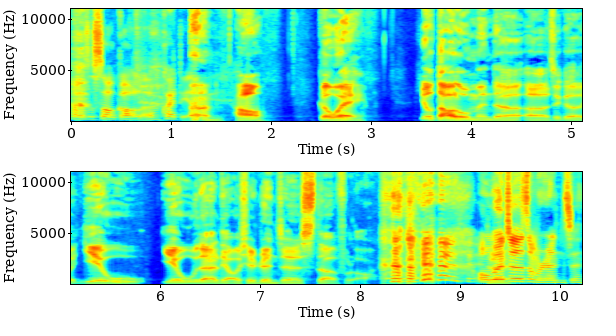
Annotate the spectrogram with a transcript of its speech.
我是受够了，快点。好，各位又到了我们的呃这个业务。业务在聊一些认真的 stuff 了，我们就是这么认真。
